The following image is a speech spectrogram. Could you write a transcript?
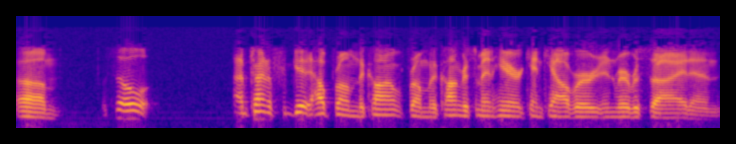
Um, so I'm trying to get help from the con- from the congressman here, Ken Calvert in Riverside, and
